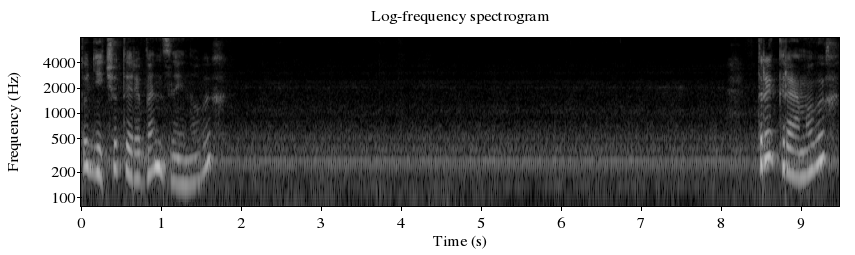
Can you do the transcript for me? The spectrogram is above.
Тоді 4 бензинових. Три кремових.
